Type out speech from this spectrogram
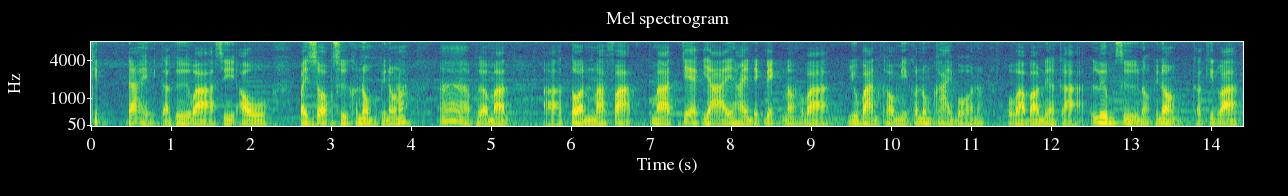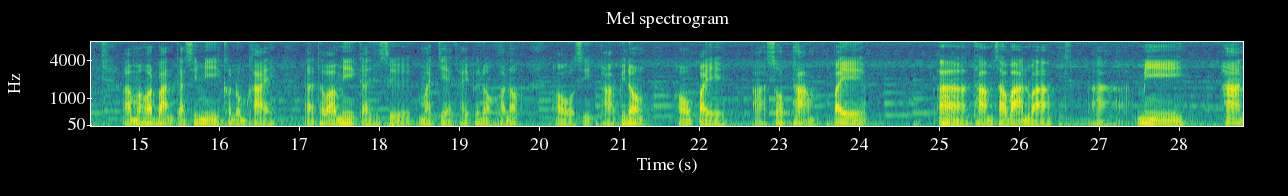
คิดได้ก็คือว่าสิเอาไปซอกซื้อขนมพี่น้องเนาะอ่าเพื่อมาอ่าตอนมาฝากมาแจกยายให้เด็กๆเนาะว่าอยู่บ้านเขามีขนมขายบ่เนาะเพราะว่าบ่าเนือก็ลืมซื้อเนาะพี่น้องก็คิดว่าอ่ามาฮอดบ้านก็สิมีขนมขายถ้าว่ามีก็สิซื้อมาแจกให้พี่น้องเขาเนาะเฮาสิพาพี่น้องเฮาไปอสอบถามไปอ่าถามชาวบ้านว่าอ่ามี ห้าน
